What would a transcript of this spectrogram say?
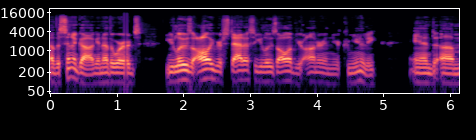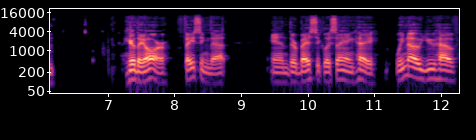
of the synagogue. In other words, you lose all of your status, you lose all of your honor in your community, and um, here they are facing that, and they're basically saying, "Hey, we know you have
